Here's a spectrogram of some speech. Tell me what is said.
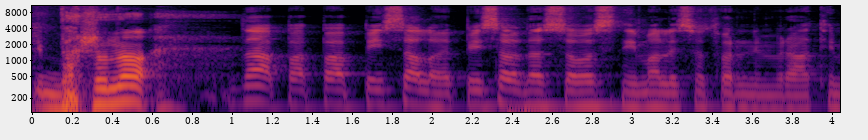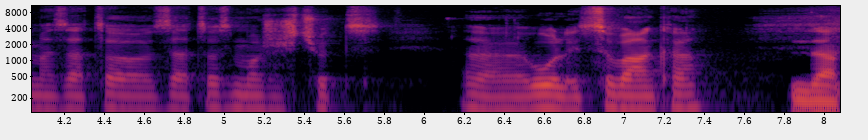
Baš ono, Da, pa, pa pisalo je, pisalo da su ovo snimali s otvorenim vratima, zato, zato možeš čut uh, ulicu vanka. da.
